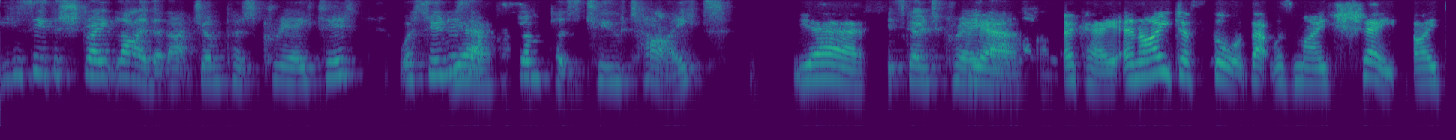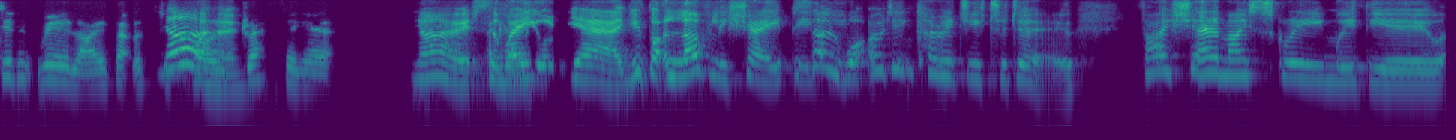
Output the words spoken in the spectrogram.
you can see the straight line that that jumper's created. Well, as soon as that jumper's too tight, yeah, it's going to create Yeah. that line. Okay. And I just thought that was my shape. I didn't realize that was just how I No. was dressing it. No, it's the way you're, yeah, you've got a lovely shape. So, what I would encourage you to do, if I share my screen with you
